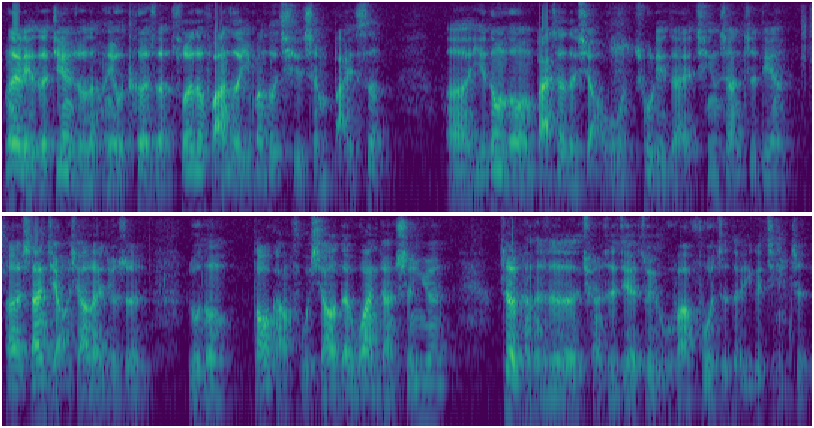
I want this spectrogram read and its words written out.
那里的建筑呢很有特色，所有的房子一般都漆成白色，呃，一栋栋白色的小屋矗立在青山之巅，而山脚下呢就是如同刀砍斧削的万丈深渊，这可能是全世界最无法复制的一个景致。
